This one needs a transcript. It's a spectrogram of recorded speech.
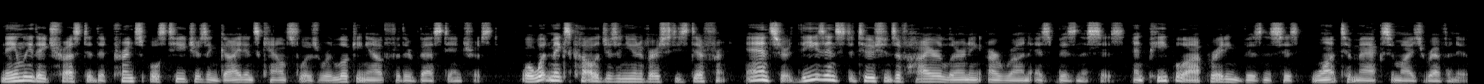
Namely, they trusted that principals, teachers, and guidance counselors were looking out for their best interest. Well, what makes colleges and universities different? Answer These institutions of higher learning are run as businesses, and people operating businesses want to maximize revenue.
